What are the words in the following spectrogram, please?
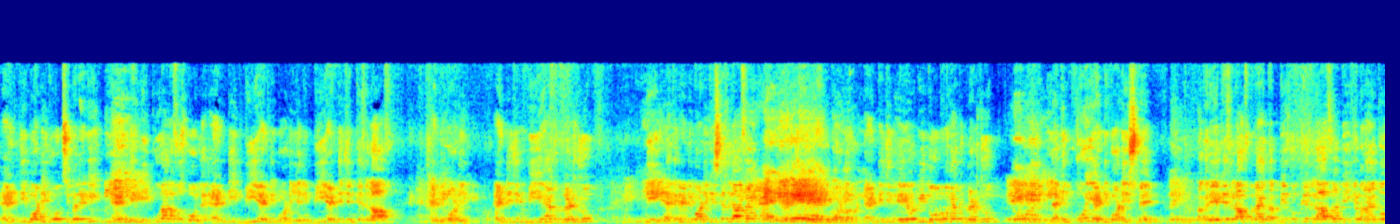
एंटीबॉडी कौन सी बनेगी? एंटी बी पूरा लफ्ज बोल रहे एंटी बी एंटीबॉडी यानी बी एंटीजन के खिलाफ एंटीबॉडी एंटीजन बी है तो ब्लड ग्रुप बी लेकिन एंटीबॉडी किसके खिलाफ है? एंटीबॉडी एंटीजन ए और बी दोनों है तो ब्लड ग्रुप लेकिन कोई एंटीबॉडी इसमें अगर ए के खिलाफ बनाए तब भी खुद के खिलाफ है बी के बनाए तो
